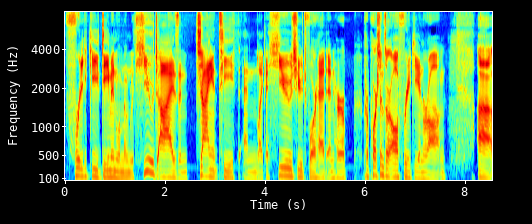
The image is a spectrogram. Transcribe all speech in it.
freaky demon woman with huge eyes and giant teeth and like a huge huge forehead and her proportions are all freaky and wrong. Uh,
